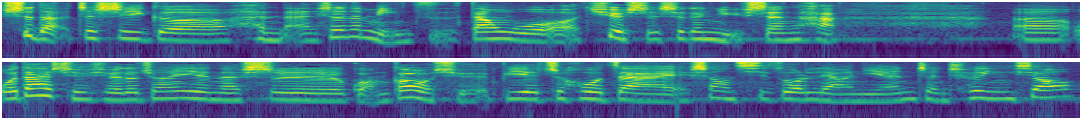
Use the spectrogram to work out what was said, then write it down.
是的，这是一个很男生的名字，但我确实是个女生哈。呃，我大学学的专业呢是广告学，毕业之后在上汽做了两年整车营销，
